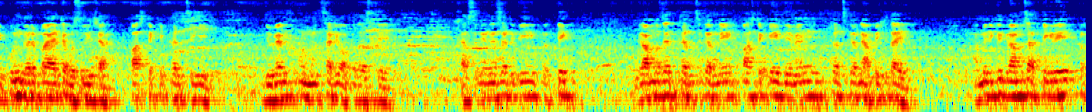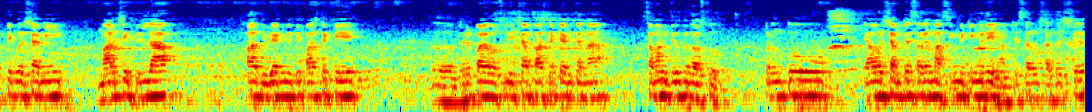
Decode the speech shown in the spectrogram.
एकूण घरपायाच्या वसुलीच्या पाच टक्के खर्च ही दिव्यांग उन्नतीसाठी वापरत असते. शासन येण्यासाठी ती प्रत्येक ग्रामपंचायत खर्च करणे पाच टक्के दिव्यांग खर्च करणे अपेक्षित आहे. आम्ही देखील ग्रामचा अतिग्रे प्रत्येक वर्षी आम्ही मार्च एप्रिलला हा दिव्यांग निधी पाच टक्के घरपाळ वसुलीच्या पाच टक्के आम्ही त्यांना समान वितरित करत असतो. परंतु यावर्षी आमच्या सगळ्या मासिक मिटिंगमध्ये आमचे सर्व सदस्य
